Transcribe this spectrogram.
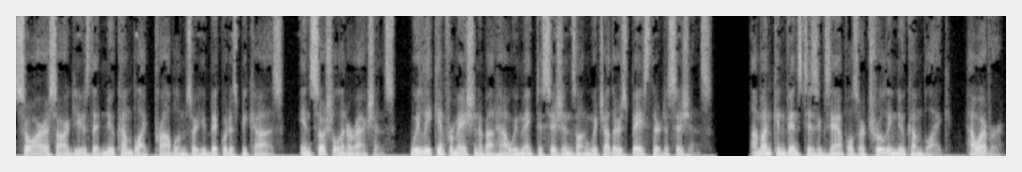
Soares argues that Newcomb like problems are ubiquitous because, in social interactions, we leak information about how we make decisions on which others base their decisions. I'm unconvinced his examples are truly Newcomb like, however.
